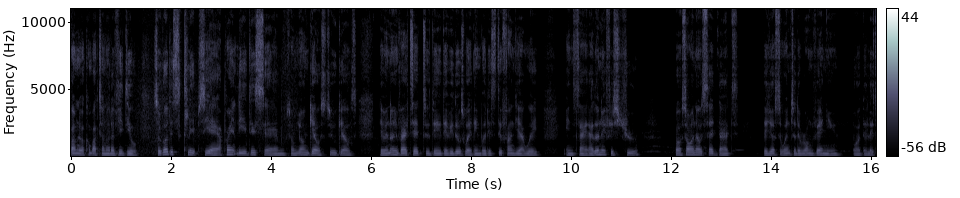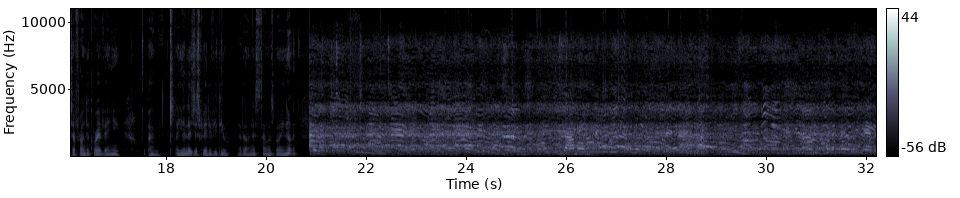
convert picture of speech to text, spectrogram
family welcome back to another video. So got these clips here. Apparently this um some young girls two girls they were not invited to the davido's wedding but they still found their way inside. I don't know if it's true but someone else said that they just went to the wrong venue but they later found the correct venue. Um yeah let's just play the video. I don't understand what's going on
